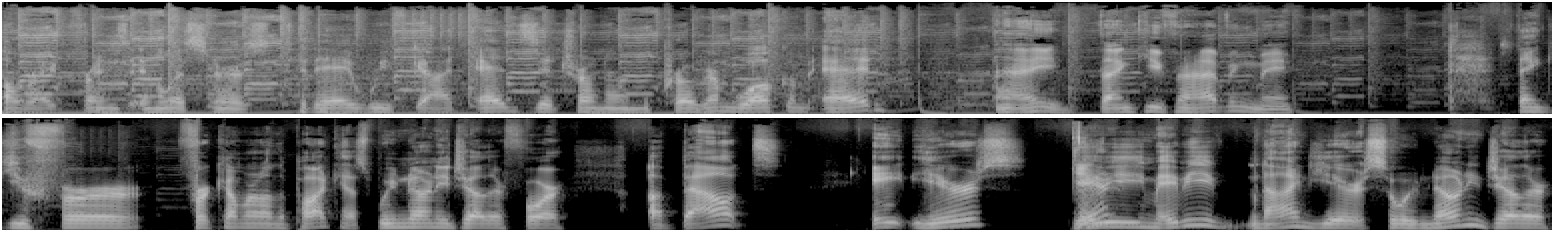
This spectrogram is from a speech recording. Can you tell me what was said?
All right, friends and listeners, today we've got Ed Zitron on the program. Welcome, Ed. Hey, thank you for having me. Thank you for for coming on the podcast. We've known each other for about eight years, maybe yeah. maybe nine years. So we've known each other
